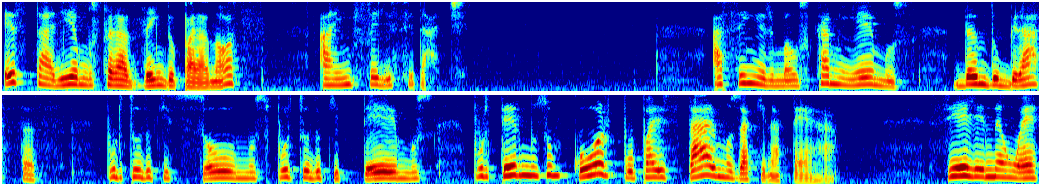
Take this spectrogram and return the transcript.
estaríamos trazendo para nós a infelicidade. Assim, irmãos, caminhemos dando graças por tudo que somos, por tudo que temos, por termos um corpo para estarmos aqui na Terra. Se ele não é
